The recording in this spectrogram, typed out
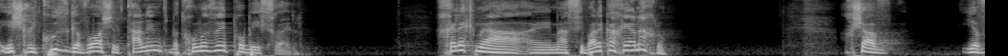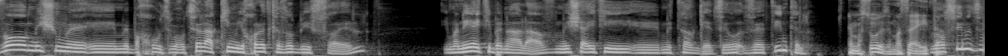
יש ריכוז גבוה של טאלנט בתחום הזה פה בישראל. חלק מה, מהסיבה לכך היא אנחנו. עכשיו, יבוא מישהו אה, מבחוץ ורוצה להקים יכולת כזאת בישראל, אם אני הייתי בנעליו, מי שהייתי אה, מטרגט זה, זה את אינטל, הם עשו את זה, מה זה היית? ועושים את זה,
